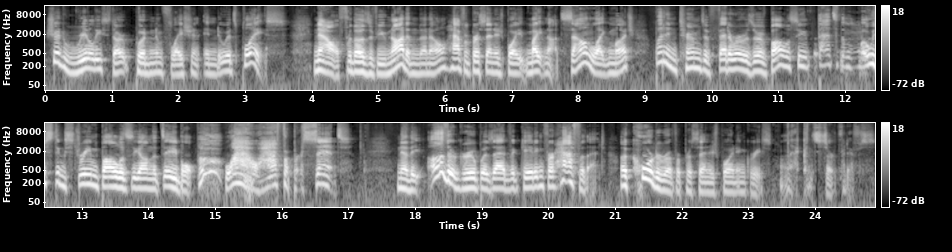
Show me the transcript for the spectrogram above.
should really start putting inflation into its place. Now, for those of you not in the know, half a percentage point might not sound like much, but in terms of Federal Reserve policy, that's the most extreme policy on the table. wow, half a percent. Now the other group was advocating for half of that, a quarter of a percentage point increase. Conservatives.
